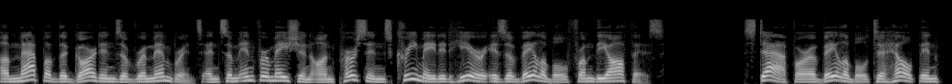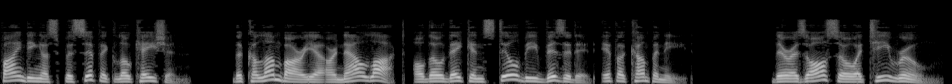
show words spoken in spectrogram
A map of the Gardens of Remembrance and some information on persons cremated here is available from the office. Staff are available to help in finding a specific location. The columbaria are now locked, although they can still be visited if accompanied. There is also a tea room.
